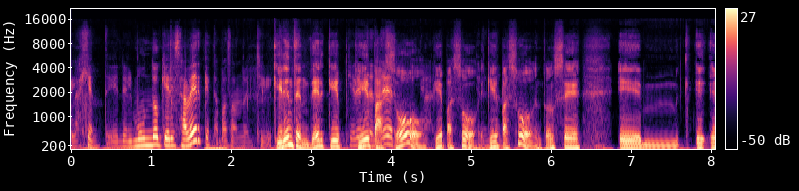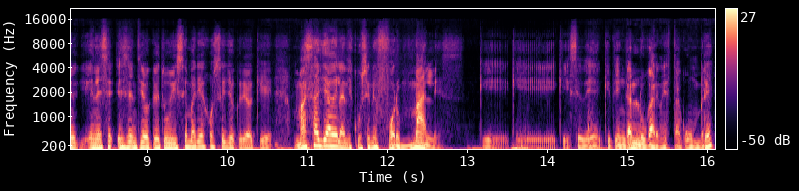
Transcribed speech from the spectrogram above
la gente en el mundo quiere saber qué está pasando en Chile. Quiere entender qué, qué pasó, qué pasó, qué pasó. Entonces, em, e, e, en ese, sentido que tú dices, María José, yo creo que más allá de las discusiones formales, que, que, se que tengan lugar en esta cumbre,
